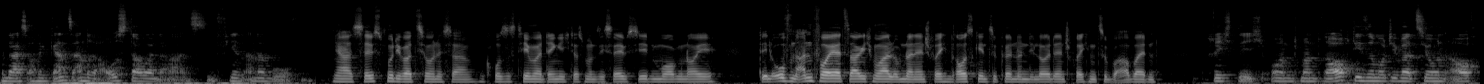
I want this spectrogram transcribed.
und da ist auch eine ganz andere Ausdauer da als in vielen anderen Berufen. Ja, Selbstmotivation ist ja ein großes Thema, denke ich, dass man sich selbst jeden Morgen neu den Ofen anfeuert, sage ich mal, um dann entsprechend rausgehen zu können und die Leute entsprechend zu bearbeiten. Richtig, und man braucht diese Motivation auch,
